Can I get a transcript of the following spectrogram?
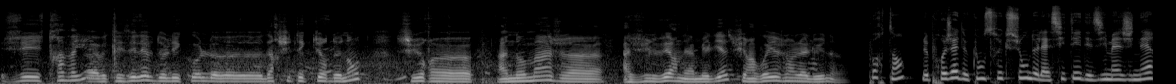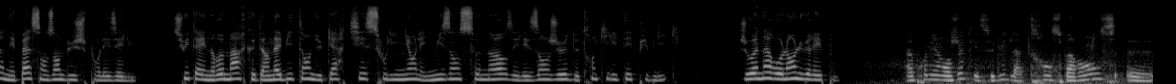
J'ai travaillé avec les élèves de l'école euh, d'architecture de Nantes sur euh, un hommage à Jules Verne et à Méliès sur un voyage dans la Lune. Pourtant, le projet de construction de la Cité des Imaginaires n'est pas sans embûche pour les élus. Suite à une remarque d'un habitant du quartier soulignant les nuisances sonores et les enjeux de tranquillité publique, Johanna Roland lui répond. Un premier enjeu qui est celui de la transparence euh,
